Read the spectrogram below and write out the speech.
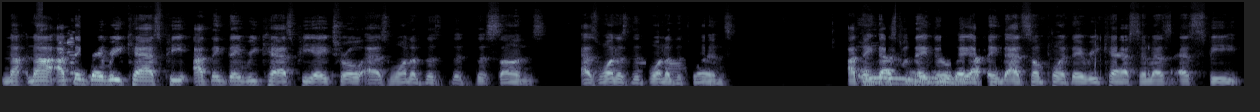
Nah, nah. I think they recast P. I think they recast Pietro as one of the the, the sons, as one as the one of the twins. I think that's what they do. They. I think at some point they recast him as as Speed.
